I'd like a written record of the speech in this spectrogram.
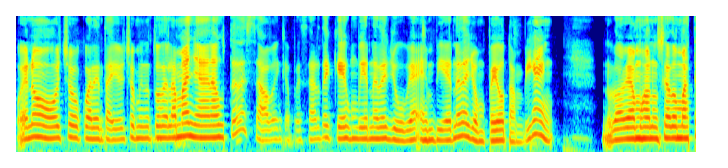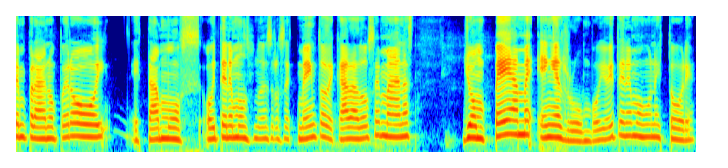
Bueno, 8.48 minutos de la mañana. Ustedes saben que a pesar de que es un viernes de lluvia, es viernes de yompeo también. No lo habíamos anunciado más temprano, pero hoy estamos, hoy tenemos nuestro segmento de cada dos semanas, Yompéame en el rumbo. Y hoy tenemos una historia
